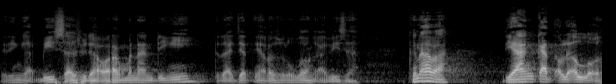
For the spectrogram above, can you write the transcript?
Jadi enggak bisa sudah orang menandingi derajatnya Rasulullah enggak bisa. Kenapa? Diangkat oleh Allah.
